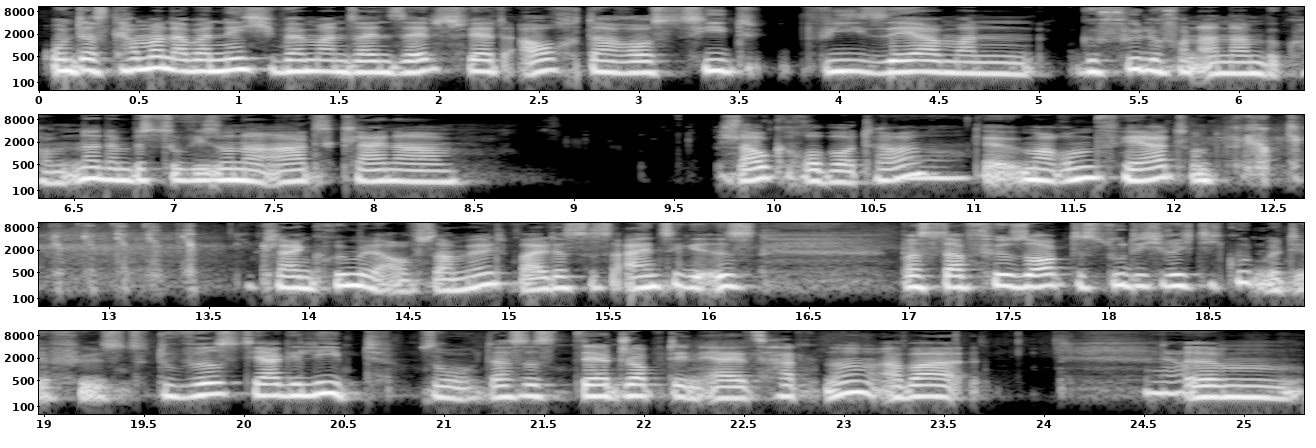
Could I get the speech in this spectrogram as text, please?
und das kann man aber nicht, wenn man seinen Selbstwert auch daraus zieht, wie sehr man Gefühle von anderen bekommt. Ne? Dann bist du wie so eine Art kleiner Saugroboter, ja. der immer rumfährt und kleinen Krümel aufsammelt, weil das das Einzige ist, was dafür sorgt, dass du dich richtig gut mit dir fühlst. Du wirst ja geliebt. So, das ist der Job, den er jetzt hat. Ne? Aber ja. ähm,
